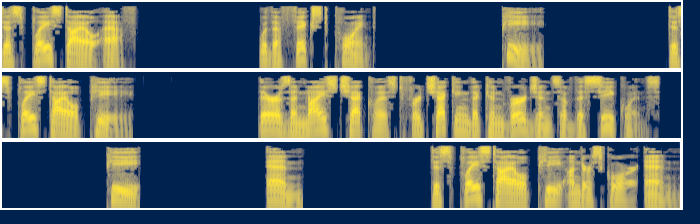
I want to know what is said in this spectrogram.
display style f with a fixed point p display style p. There is a nice checklist for checking the convergence of the sequence p n. Display style p underscore n.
